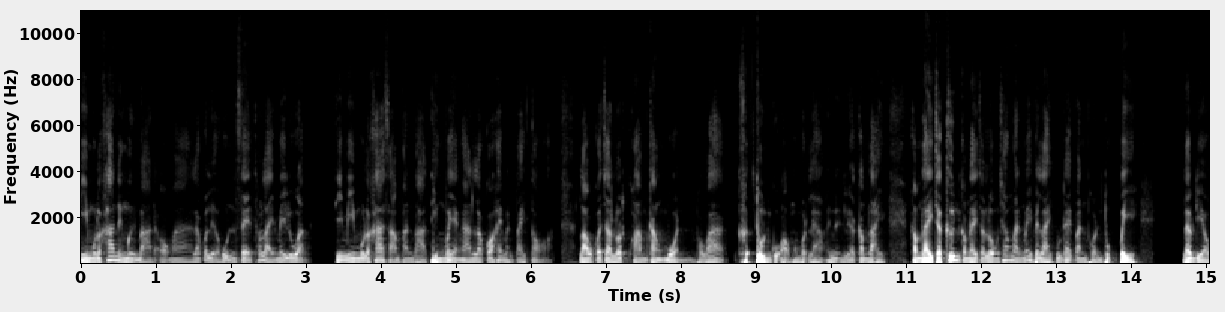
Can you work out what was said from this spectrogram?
มีมูลค่าหนึ่งหมื่นบาทออกมา แล้วก็เหลือหุ้นเศษเท่าไหร่ไม่รู้อะที่มีมูลค่าสามพันบาททิ้งไว้อย่างนั้น แล้วก็ให้มันไปต่อ เราก็จะลดความกังวล เพราะว่าทุนกูออกมาหมดแล้วเหลือกำไรกำไรจะขึ้นกำไรจะลงช่างมันไม่เป็นไรกูได้ปันผลทุกปี แล้วเดี๋ยว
